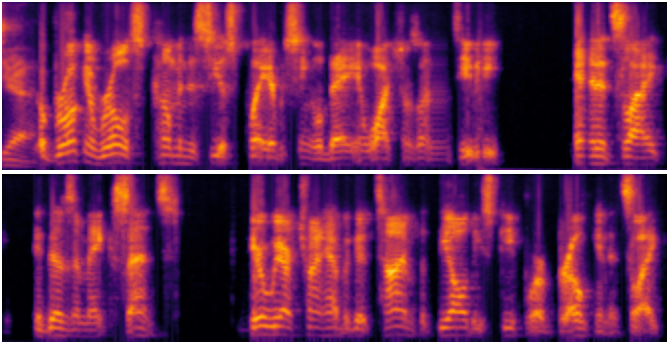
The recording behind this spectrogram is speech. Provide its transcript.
Yeah. A broken world's coming to see us play every single day and watching us on TV. And it's like, it doesn't make sense. Here we are trying to have a good time, but the, all these people are broken. It's like,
